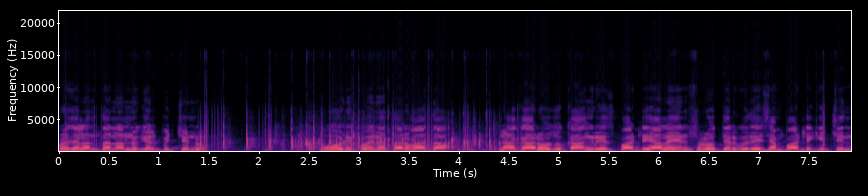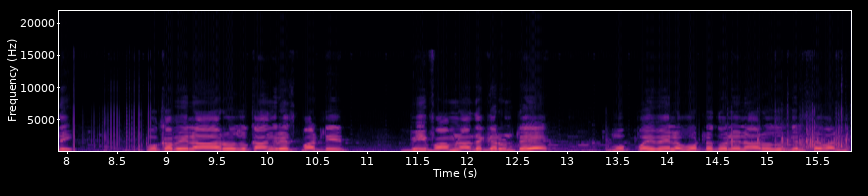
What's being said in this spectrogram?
ప్రజలంతా నన్ను గెలిపించిండ్రు. ఓడిపోయిన తర్వాత నాకు ఆ రోజు కాంగ్రెస్ పార్టీ అలయన్స్లో తెలుగుదేశం పార్టీకి ఇచ్చింది. ఒకవేళ ఆ రోజు కాంగ్రెస్ పార్టీ బీఫామ్ నా దగ్గర ఉంటే ముప్పై వేల ఓట్లతో నేను ఆ రోజు గెలిచేవాడిని.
